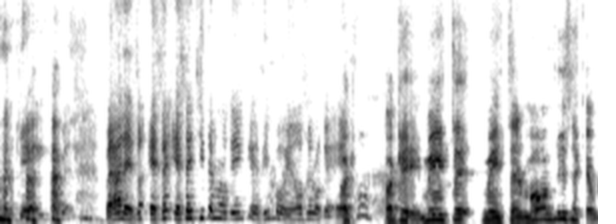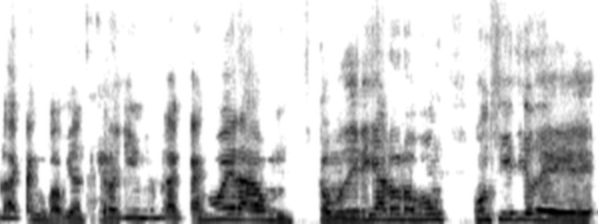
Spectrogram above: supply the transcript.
ese, ese, chiste me lo tienen que decir porque yo no sé lo que es eso. Ok, Mr. Mr. Moon dice que Black Angus va a abrir antes que los gym. Black Angus era un, como diría Lolo Boom, un sitio de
